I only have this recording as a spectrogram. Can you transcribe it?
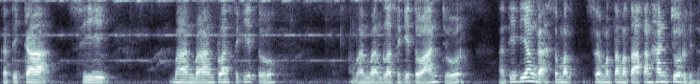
ketika si bahan-bahan plastik itu bahan-bahan plastik itu hancur, nanti dia nggak semerta-merta akan hancur gitu.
